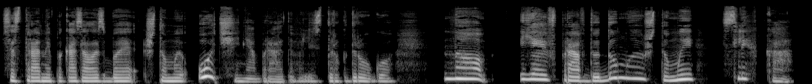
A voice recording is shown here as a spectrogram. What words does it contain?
Со стороны показалось бы, что мы очень обрадовались друг другу, но я и вправду думаю, что мы слегка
